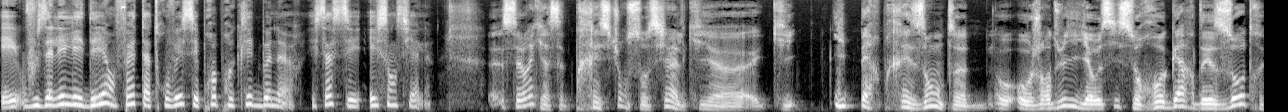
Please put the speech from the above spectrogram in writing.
et vous allez l'aider en fait à trouver ses propres clés de bonheur. Et ça, c'est essentiel. C'est vrai qu'il y a cette pression sociale qui, euh, qui hyper présente euh, au- aujourd'hui. Il y a aussi ce regard des autres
